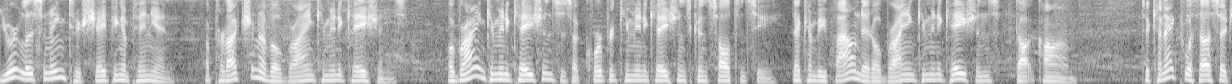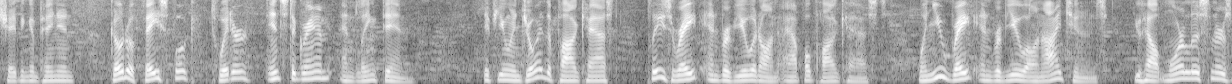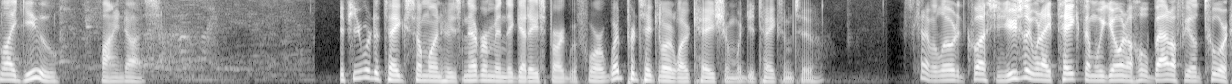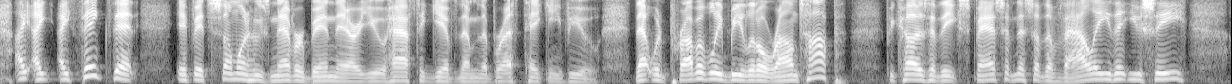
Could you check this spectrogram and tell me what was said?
You're listening to Shaping Opinion, a production of O'Brien Communications. O'Brien Communications is a corporate communications consultancy that can be found at o'briencommunications.com. To connect with us at Shaping Opinion, go to Facebook, Twitter, Instagram, and LinkedIn. If you enjoy the podcast, please rate and review it on Apple Podcasts. When you rate and review on iTunes, you help more listeners like you find us. If you were to take someone who's never been to Gettysburg before, what particular location would you take them to? It's kind of a loaded question. Usually, when I take them, we go on a whole battlefield tour. I, I, I, think that if it's someone who's never been there, you have to give them the breathtaking view. That would probably be Little Round Top because of the expansiveness of the valley that you see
